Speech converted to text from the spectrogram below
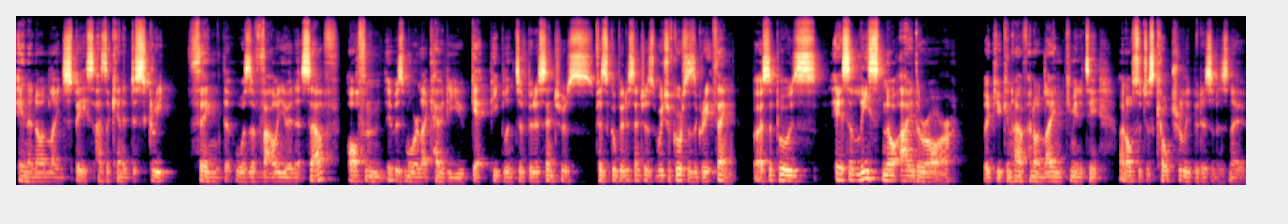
in an online space as a kind of discrete thing that was of value in itself. Often it was more like how do you get people into buddhist centers physical buddhist centers which of course is a great thing. But i suppose it's at least not either or like you can have an online community, and also just culturally, Buddhism is now a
